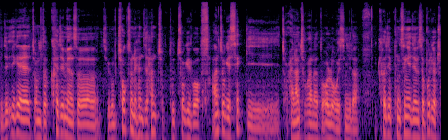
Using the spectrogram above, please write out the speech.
이제 이게 좀 더 커지면서 지금 촉수는 현재 한 촉, 두 촉이고 안쪽에 새끼 조그만한 촉 하나 또 올라오고 있습니다. 커지 풍성해지면서 뿌리가 쭉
